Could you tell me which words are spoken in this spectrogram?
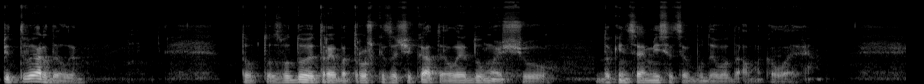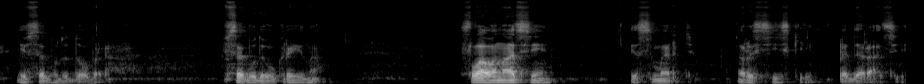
підтвердили. Тобто з водою треба трошки зачекати, але я думаю, що до кінця місяця буде вода в Миколаєві. І все буде добре. Все буде Україна. Слава нації і смерть Російській Федерації.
